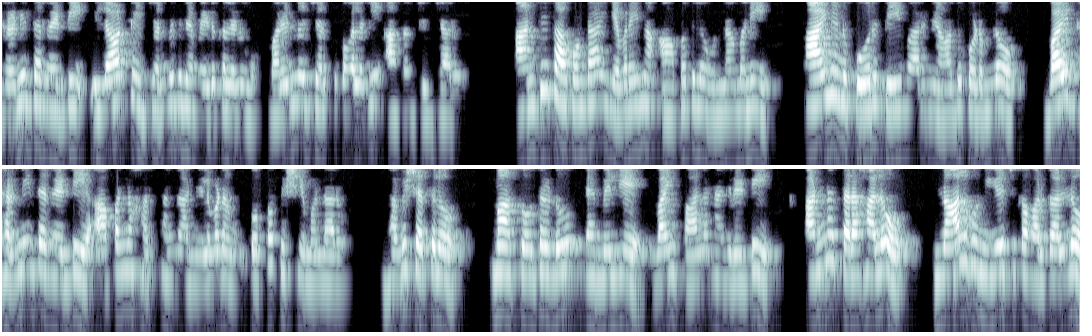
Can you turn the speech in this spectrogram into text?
ధరణిధర్ రెడ్డి ఇలాంటి జన్మదిన వేడుకలను మరెన్నో జరుపుకోవాలని ఆకాంక్షించారు. అంతేకాకుండా ఎవరైనా ఆపదలో ఉన్నామని ఆయనను కోరితే వారిని ఆదుకోవడంలో వై ధరణీధర్ రెడ్డి ఆపన్న హస్తంగా నిలవడం గొప్ప విషయమన్నారు. భవిష్యత్తులో మా సోదరుడు ఎమ్మెల్యే వై బాలనాగిరెడ్డి అన్న తరహాలో నాలుగు నియోజకవర్గాల్లో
